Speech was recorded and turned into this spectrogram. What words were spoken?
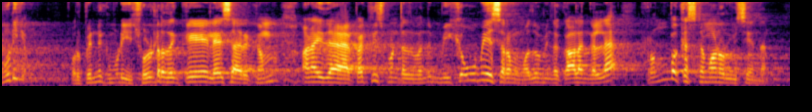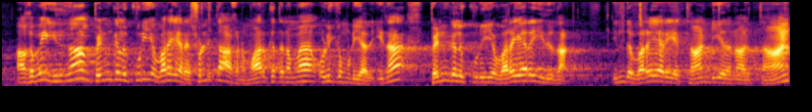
முடியும். ஒரு பெண்ணுக்கு முடியும் சொல்கிறதுக்கே லேசாக இருக்கும். ஆனால் இதை ப்ராக்டிஸ் பண்ணுறது வந்து மிகவுமே சிரமம். அதுவும் இந்த காலங்களில் ரொம்ப கஷ்டமான ஒரு விஷயம்தான். ஆகவே இதுதான் பெண்களுக்குரிய வரையறை. சொல்லித்தான் ஆகணும் மார்க்கத்தை நம்ம ஒழிக்க முடியாது. இதுதான் பெண்களுக்குரிய வரையறை இதுதான். இந்த வரையறையை தாண்டியதனால் தான்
